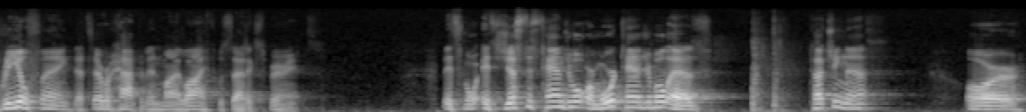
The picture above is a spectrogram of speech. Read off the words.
real thing that's ever happened in my life was that experience. It's, more, it's just as tangible or more tangible as touching this or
